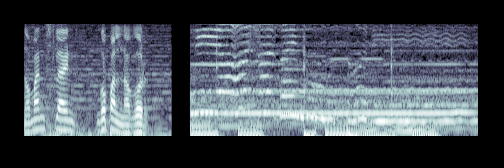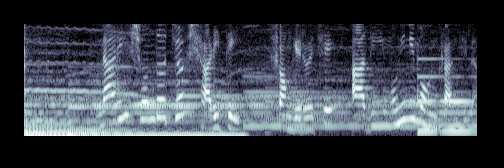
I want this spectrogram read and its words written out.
নোম্যান্সল্যান্ড গোপালনগর। নারীর সৌন্দর্য শাড়িতেই। সঙ্গে রয়েছে আদি মোহিনী মোহন কাঞ্জিলা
